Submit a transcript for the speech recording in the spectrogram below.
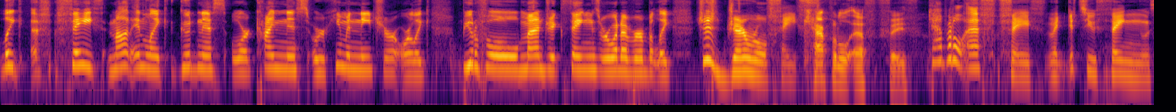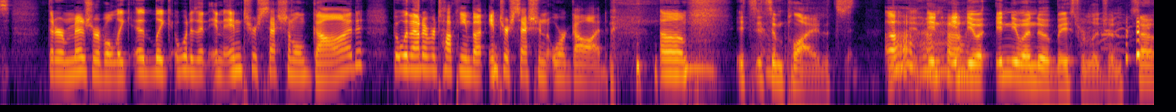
like uh, f- faith, not in like goodness or kindness or human nature or like beautiful magic things or whatever, but like just general faith. Capital F faith. Capital F faith that gets you things that are measurable, like uh, like what is it, an intercessional God, but without ever talking about intercession or God. Um, It's it's implied. It's in, innu- innuendo based religion. so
